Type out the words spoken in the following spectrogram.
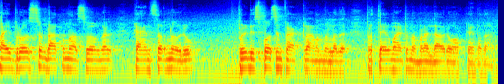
ഫൈബ്രോസ് ഉണ്ടാക്കുന്ന അസുഖങ്ങൾ ക്യാൻസറിന് ഒരു പ്രീഡിസ്പോസിങ് ഫാക്ടറാണെന്നുള്ളത് പ്രത്യേകമായിട്ട് നമ്മളെല്ലാവരും ഓർക്കേണ്ടതാണ്.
